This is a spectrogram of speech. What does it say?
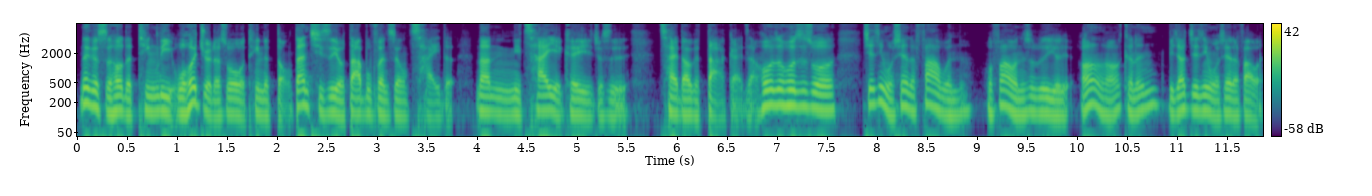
那个时候的听力，我会觉得说我听得懂，但其实有大部分是用猜的。那你猜也可以，就是猜到个大概这样，或者或是说接近我现在的发文呢？我发文是不是有点？哦，可能比较接近我现在的发文。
